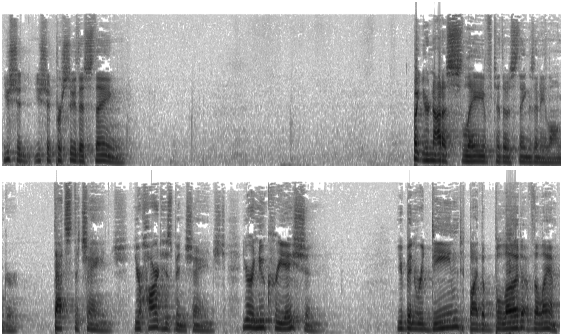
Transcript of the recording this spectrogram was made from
You should, you should pursue this thing. But you're not a slave to those things any longer. That's the change. Your heart has been changed. You're a new creation. You've been redeemed by the blood of the Lamb.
